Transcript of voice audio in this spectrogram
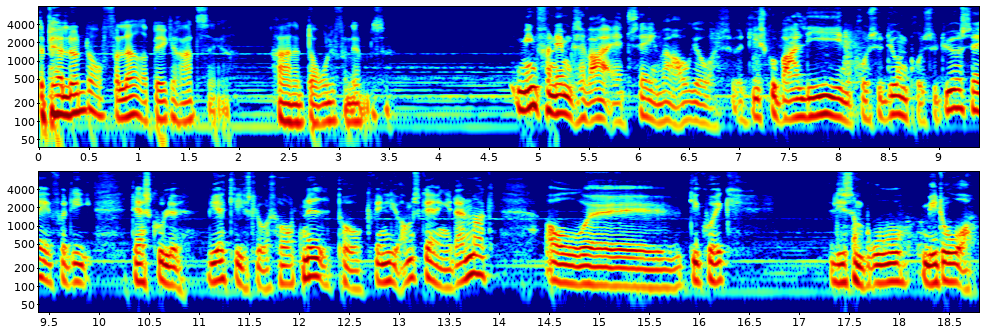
Da Per Lundorf forlader begge retssager, har han en dårlig fornemmelse. Min fornemmelse var, at sagen var afgjort. De skulle bare lige en procedur, en procedursag, fordi der skulle virkelig slås hårdt ned på kvindelig omskæring i Danmark, og øh, de kunne ikke ligesom bruge mit ord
